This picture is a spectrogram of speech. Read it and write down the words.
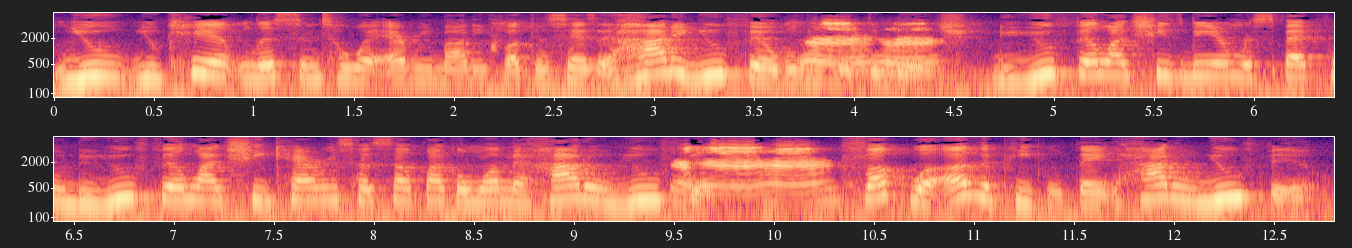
you you can't listen to what everybody fucking says. How do you feel when you get the mm-hmm. bitch? Do you feel like she's being respectful? Do you feel like she carries herself like a woman? How do you feel? Mm-hmm. Fuck what other people think. How do you feel?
